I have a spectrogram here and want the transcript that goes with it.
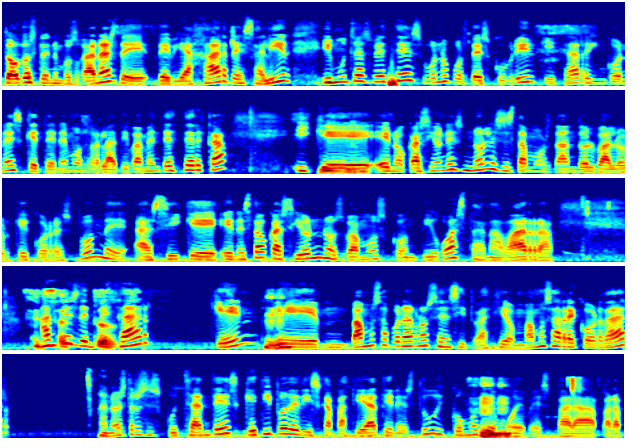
todos tenemos ganas de, de, viajar, de salir y muchas veces, bueno, pues descubrir quizá rincones que tenemos relativamente cerca y que uh -huh. en ocasiones no les estamos dando el valor que corresponde. Así que en esta ocasión nos vamos contigo hasta Navarra. Exacto. Antes de empezar, Ken, ¿Mm? eh, vamos a ponernos en situación, vamos a recordar a nuestros escuchantes qué tipo de discapacidad tienes tú y cómo te mueves para, para,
